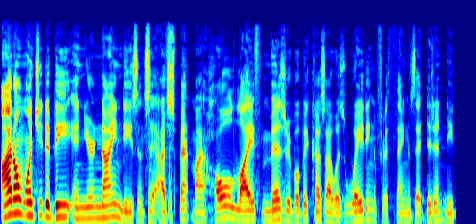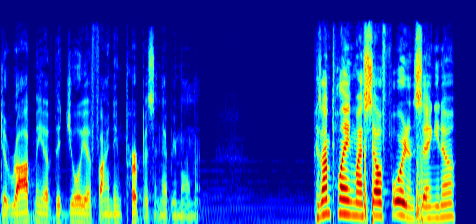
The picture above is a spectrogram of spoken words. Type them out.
I don't want you to be in your 90s and say, I've spent my whole life miserable because I was waiting for things that didn't need to rob me of the joy of finding purpose in every moment. Because I'm playing myself forward and saying, you know,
